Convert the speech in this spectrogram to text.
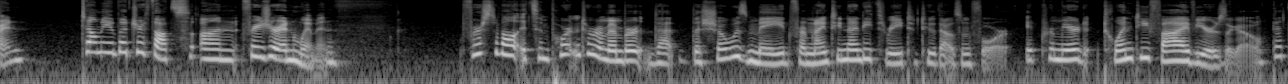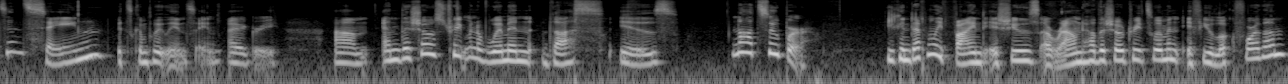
Lauren, tell me about your thoughts on Frasier and women. First of all, it's important to remember that the show was made from 1993 to 2004. It premiered 25 years ago. That's insane. It's completely insane. I agree. Um, and the show's treatment of women, thus, is not super. You can definitely find issues around how the show treats women if you look for them,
